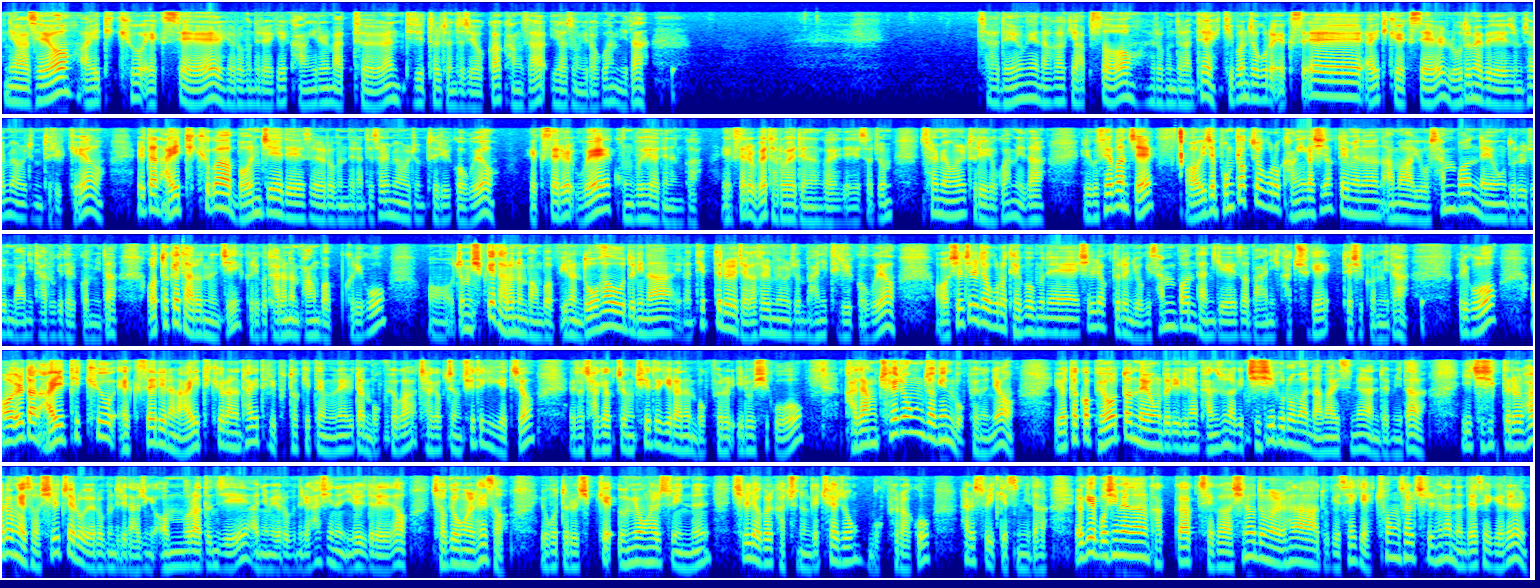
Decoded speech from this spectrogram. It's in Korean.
안녕하세요. ITQ 엑셀 여러분들에게 강의를 맡은 디지털 전자제어과 강사 이하송이라고 합니다. 자, 내용에 나가기 앞서 여러분들한테 기본적으로 엑셀, ITQ 엑셀 로드맵에 대해서 좀 설명을 좀 드릴게요. 일단 ITQ가 뭔지에 대해서 여러분들한테 설명을 좀 드릴 거고요. 엑셀을 왜 공부해야 되는가, 엑셀을 왜 다뤄야 되는가에 대해서 좀 설명을 드리려고 합니다. 그리고 세 번째, 어, 이제 본격적으로 강의가 시작되면은 아마 요 3번 내용들을 좀 많이 다루게 될 겁니다. 어떻게 다루는지, 그리고 다루는 방법, 그리고 어, 좀 쉽게 다루는 방법, 이런 노하우들이나 이런 팁들을 제가 설명을 좀 많이 드릴 거고요. 어, 실질적으로 대부분의 실력들은 여기 3번 단계에서 많이 갖추게 되실 겁니다. 그리고 어, 일단 ITQ 엑셀이라는 ITQ라는 타이틀이 붙었기 때문에 일단 목표가 자격증 취득이겠죠. 그래서 자격증 취득 이라는 목표를 이루시고 가장 최종적인 목표는요. 여태껏 배웠던 내용들이 그냥 단순하게 지식으로만 남아 있으면 안 됩니다. 이 지식들을 활용해서 실제로 여러분들이 나중에 업무라든지 아니면 여러분들이 하시는 일들에서 적용을 해서 이것들을 쉽게 응용할 수 있는 실력을 갖추는 게 최종 목표라고 할 수 있겠습니다. 여기에 보시면은 각각 제가 신호등을 하나, 두 개, 세 개, 총 설치를 해놨는데 세 개를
